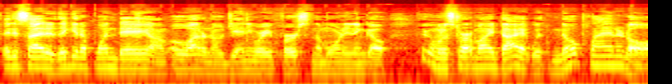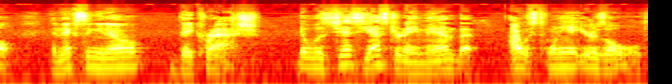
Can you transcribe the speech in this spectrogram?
They decided they get up one day on, oh, I don't know, January 1st in the morning and go, I think I'm going to start my diet with no plan at all. And next thing you know, they crash. It was just yesterday, man, that I was 28 years old.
